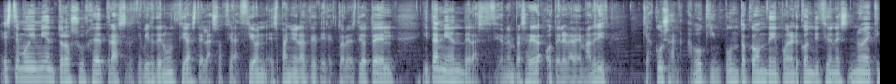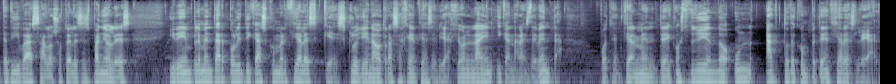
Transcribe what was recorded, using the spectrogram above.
Este movimiento surge tras recibir denuncias de la Asociación Española de Directores de Hotel y también de la Asociación Empresarial Hotelera de Madrid, que acusan a Booking.com de imponer condiciones no equitativas a los hoteles españoles y de implementar políticas comerciales que excluyen a otras agencias de viaje online y canales de venta, potencialmente constituyendo un acto de competencia desleal.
